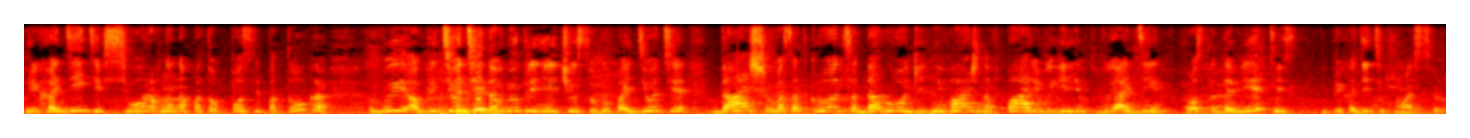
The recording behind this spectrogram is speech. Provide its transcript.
приходите все равно на поток. После потока вы обретете это внутреннее чувство, вы пойдете дальше, у вас откроются дороги, неважно, в паре вы или вы один. Просто доверьтесь и приходите к мастеру.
